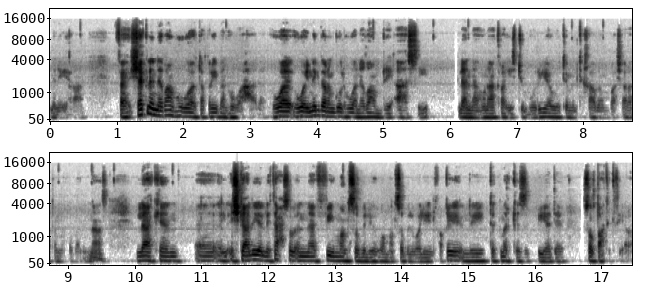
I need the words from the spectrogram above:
من إيران. فشكل النظام هو تقريبا هو هذا، هو هو نقدر نقول هو نظام رئاسي لأن هناك رئيس جمهورية ويتم انتخابه مباشرة من قبل الناس، لكن آه، الإشكالية اللي تحصل انه في منصب اللي هو منصب الولي الفقيه اللي تتمركز بيده سلطات كثيرة.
